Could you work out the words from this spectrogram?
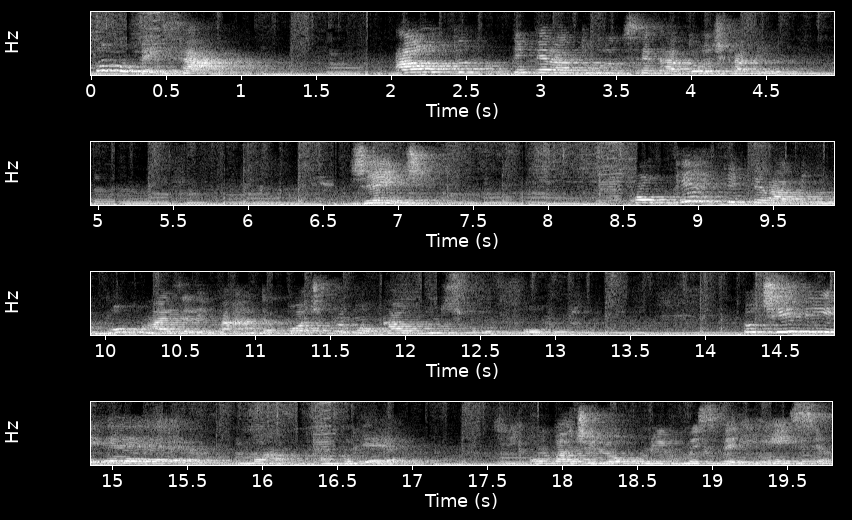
Vamos pensar? Alta temperatura do secador de cabelo. Gente, qualquer temperatura um pouco mais elevada pode provocar algum desconforto. Eu tive é, uma, uma mulher que compartilhou comigo uma experiência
